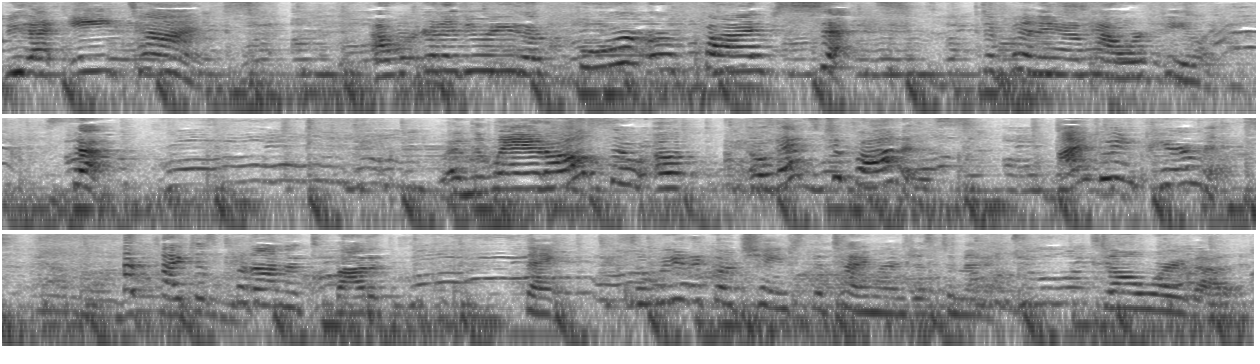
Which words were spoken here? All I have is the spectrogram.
Do that eight times. And we're gonna do either four or five sets, depending on how we're feeling. So, and the way it also, oh, oh that's Tabatas. I'm doing pyramids. I just put on a Tabata thing. So we're gonna go change the timer in just a minute. Don't worry about it.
